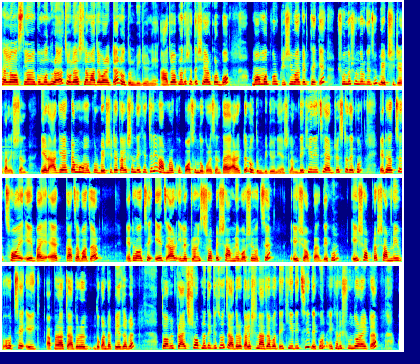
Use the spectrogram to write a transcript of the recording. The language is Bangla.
হ্যালো, আসসালামু আলাইকুম বন্ধুরা। চলে আসলাম আজ আবার একটা নতুন ভিডিও নিয়ে। আজও আপনাদের সাথে শেয়ার করব মোহাম্মদপুর কৃষি মার্কেট থেকে সুন্দর সুন্দর কিছু বেডশিটের কালেকশন এর আগে একটা মোহাম্মদপুর বেডশিটের কালেকশন দেখেছিলেন, আপনারা খুব পছন্দ করেছেন, তাই আরেকটা নতুন ভিডিও নিয়ে আসলাম। দেখিয়ে দিচ্ছি অ্যাড্রেসটা দেখুন। এটা হচ্ছে ছয় এ বাই এক কাঁচা বাজার। এটা হচ্ছে এইচ আর ইলেকট্রনিক্স শপের সামনে বসে হচ্ছে এই শপটা দেখুন, এই শপটার সামনেই হচ্ছে এই, আপনারা চাদরের দোকানটা পেয়ে যাবেন। তো আমি প্রাইসটাও আপনাদের কিছু চাদরের কালেকশন আজ আবার দেখিয়ে দিচ্ছি। দেখুন, এখানে সুন্দর একটা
